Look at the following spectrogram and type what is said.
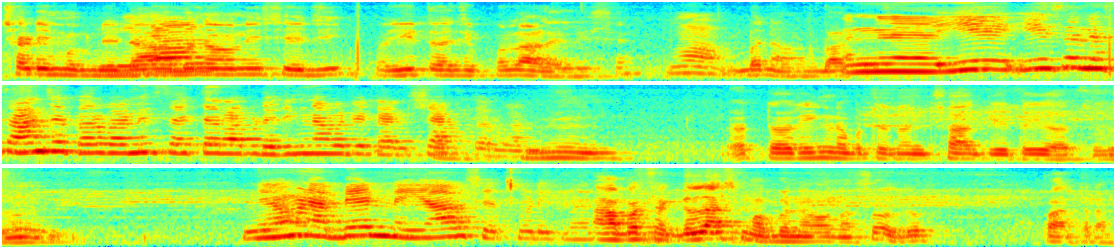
છડી મગની દાળ બનાવવાની છે જી એ તો હજી પલાળેલી છે. હા. બનાવવાની બાકી. અને એ એ છે ને સાંજે કરવાની છે. અત્યારે આપણે રીંગણા બટેટાનું શાક કરવાનું હમ. અત્યારે રીંગણા બટાટાનું શાક એ તૈયાર છે. ને હમણાં બેન ને આવશે થોડીક વાર. આ પાછા ગ્લાસમાં બનાવવાના છો જો પાત્રા.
